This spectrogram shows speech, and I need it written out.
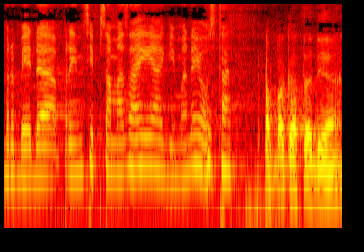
berbeda prinsip sama saya. Gimana ya Ustadz? Apa kata dia?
